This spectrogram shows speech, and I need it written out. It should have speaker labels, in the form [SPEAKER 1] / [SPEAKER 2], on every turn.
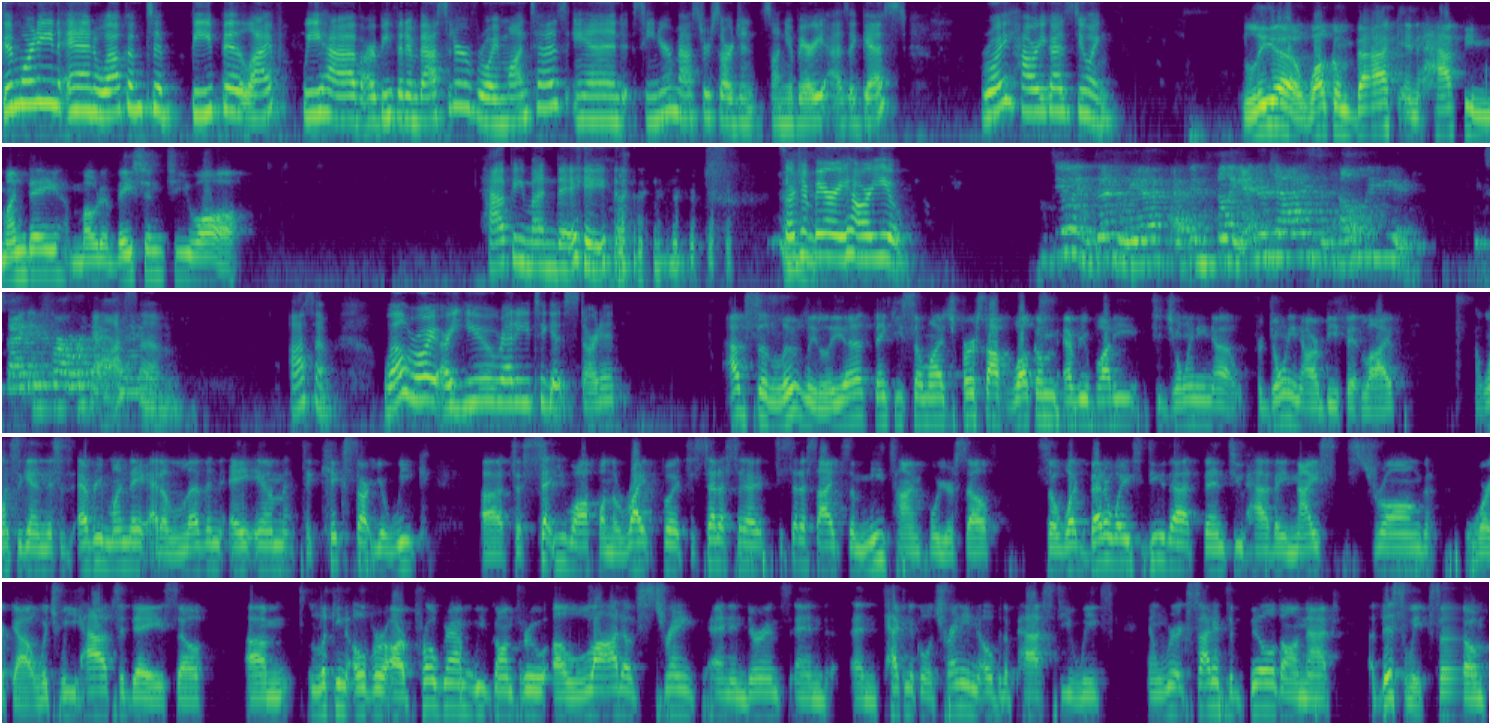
[SPEAKER 1] Good morning and welcome to BFit Live. We have our BFit ambassador, Roy Montez, and Senior Master Sergeant Sonia Berry as a guest. Roy, how are you guys doing?
[SPEAKER 2] Leah, welcome back and happy Monday motivation to you all.
[SPEAKER 1] Happy Monday. Sergeant Berry, how are you?
[SPEAKER 3] Doing good, Leah. I've been feeling energized and healthy and excited for our workout. today.
[SPEAKER 1] Awesome. Awesome. Well, Roy, are you ready to get started?
[SPEAKER 2] Absolutely, Leah. Thank you so much. First off, welcome everybody to joining uh, for joining our BFit Live. Once again, this is every Monday at 11 a.m. to kickstart your week, uh, to set you off on the right foot, to set aside to set aside some me time for yourself. So, what better way to do that than to have a nice, strong workout, which we have today. So, um, looking over our program, we've gone through a lot of strength and endurance and, and technical training over the past few weeks. And we're excited to build on that this week. So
